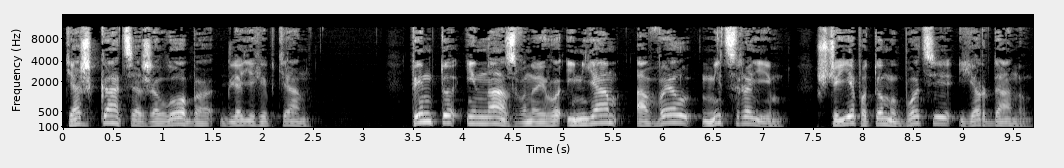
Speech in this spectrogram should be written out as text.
Тяжка ця жалоба для єгиптян. Тимто і названо його ім'ям Авел Міцраїм, що є по тому боці Йордану.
